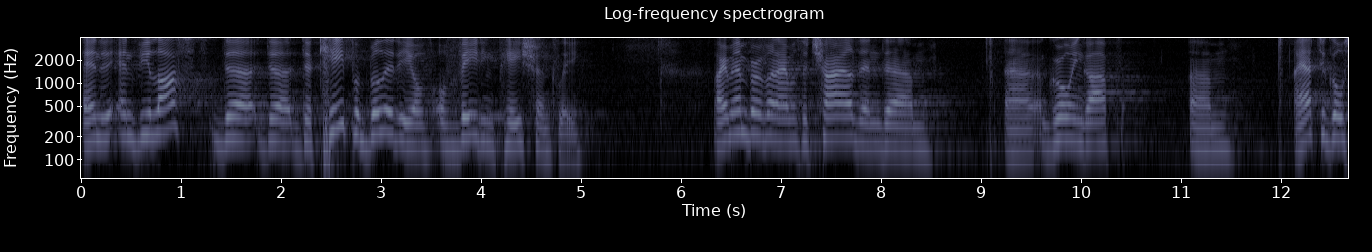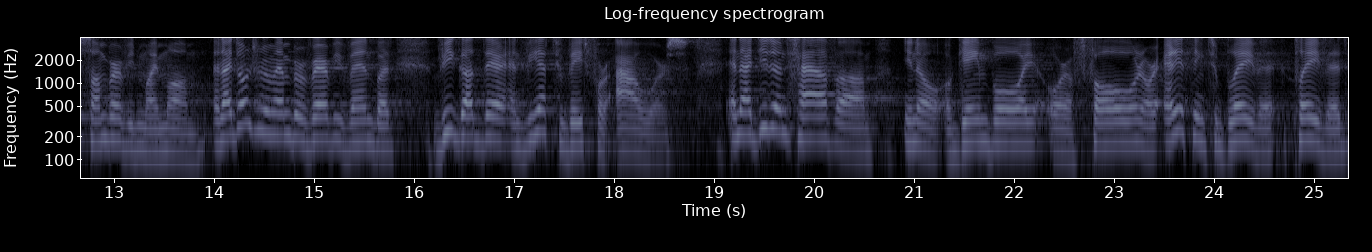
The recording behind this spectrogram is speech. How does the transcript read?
And, and we lost the, the, the capability of, of waiting patiently. I remember when I was a child and um, uh, growing up, um, I had to go somewhere with my mom. And I don't remember where we went, but we got there and we had to wait for hours. And I didn't have, um, you know, a Game Boy or a phone or anything to play with. Play with.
